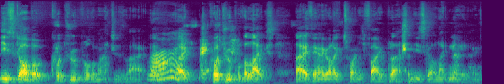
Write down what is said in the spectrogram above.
he's got about quadruple the matches that Right. like quadruple the likes. Like, I think I got like twenty five plus, and he's got like ninety nine.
